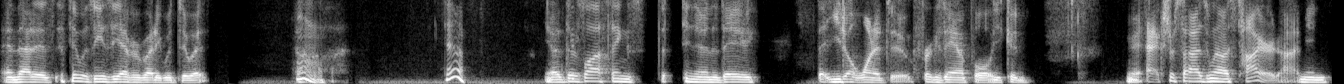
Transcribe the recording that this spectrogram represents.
And that is if it was easy, everybody would do it. Hmm. Uh, yeah. You know, there's a lot of things that, you know, in the day that you don't want to do. For example, you could you know, exercise when I was tired. I mean,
